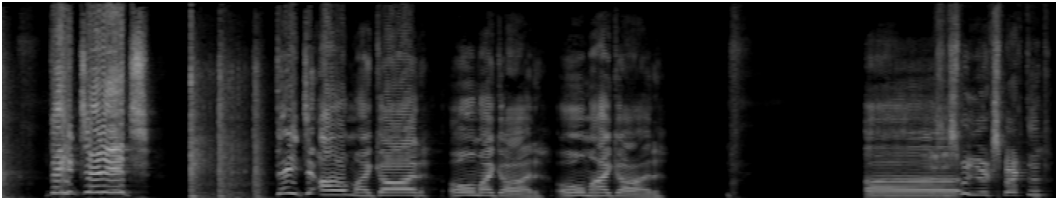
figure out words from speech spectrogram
They did it! They did. Oh my god! Oh my god! Oh my god! Uh, is this what you expected?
